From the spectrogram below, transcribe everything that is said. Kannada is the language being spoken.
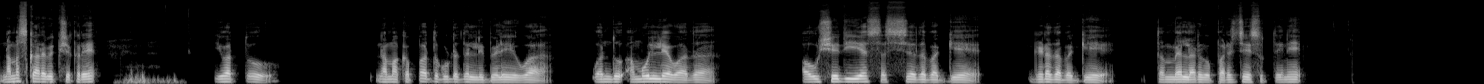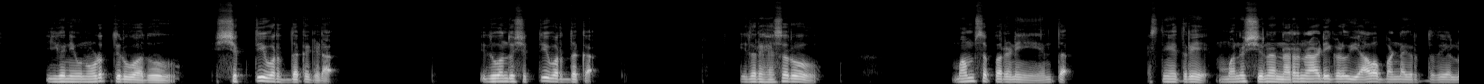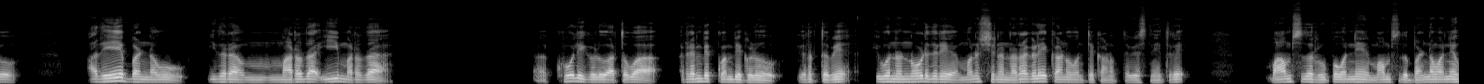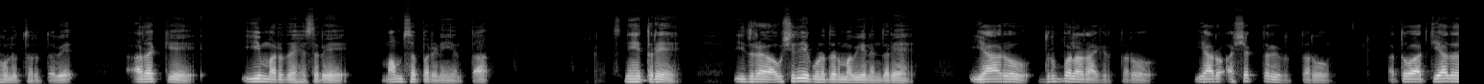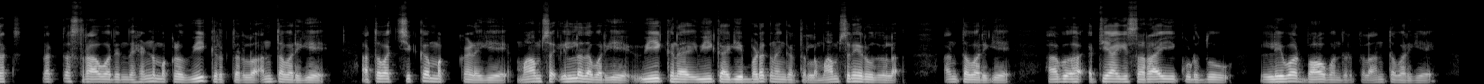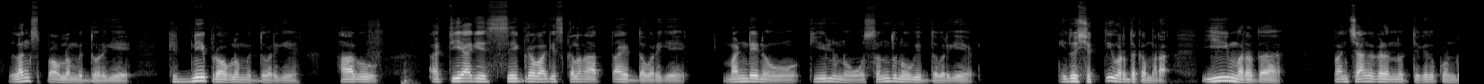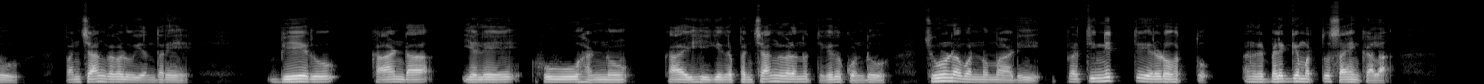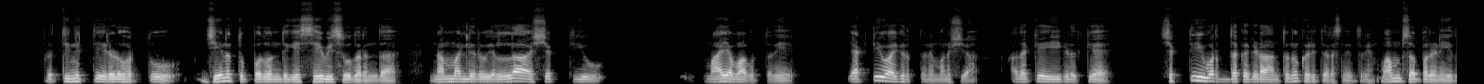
ನಮಸ್ಕಾರ ವೀಕ್ಷಕರೇ. ಇವತ್ತು ನಮ್ಮ ಕಪ್ಪತ್ತ ಗುಡ್ಡದಲ್ಲಿ ಬೆಳೆಯುವ ಒಂದು ಅಮೂಲ್ಯವಾದ ಔಷಧೀಯ ಸಸ್ಯದ ಬಗ್ಗೆ, ಗಿಡದ ಬಗ್ಗೆ ತಮ್ಮೆಲ್ಲರಿಗೂ ಪರಿಚಯಿಸುತ್ತೇನೆ. ಈಗ ನೀವು ನೋಡುತ್ತಿರುವ ಅದು ಶಕ್ತಿವರ್ಧಕ ಗಿಡ. ಇದು ಒಂದು ಶಕ್ತಿವರ್ಧಕ. ಇದರ ಹೆಸರು ಮಾಂಸಪರ್ಣಿ ಅಂತ. ಸ್ನೇಹಿತರೆ, ಮನುಷ್ಯನ ನರನಾಡಿಗಳು ಯಾವ ಬಣ್ಣ ಇರುತ್ತದೆಯಲ್ಲೋ ಅದೇ ಬಣ್ಣವು ಇದರ ಮರದ, ಈ ಮರದ ಕೋಲಿಗಳು ಅಥವಾ ರೆಂಬೆ ಕೊಂಬೆಗಳು ಇರುತ್ತವೆ. ಇವನ್ನು ನೋಡಿದರೆ ಮನುಷ್ಯನ ನರಗಳೇ ಕಾಣುವಂತೆ ಕಾಣುತ್ತವೆ ಸ್ನೇಹಿತರೆ. ಮಾಂಸದ ರೂಪವನ್ನೇ, ಮಾಂಸದ ಬಣ್ಣವನ್ನೇ ಹೋಲುತ್ತಿರುತ್ತವೆ. ಅದಕ್ಕೆ ಈ ಮರದ ಹೆಸರೇ ಮಾಂಸಪರ್ಣಿ ಅಂತ. ಸ್ನೇಹಿತರೆ, ಇದರ ಔಷಧೀಯ ಗುಣಧರ್ಮವೇನೆಂದರೆ ಯಾರು ದುರ್ಬಲರಾಗಿರ್ತಾರೋ, ಯಾರು ಅಶಕ್ತರಿರುತ್ತಾರೋ ಅಥವಾ ಅತಿಯಾದ ರಕ್ತಸ್ರಾವದಿಂದ ಹೆಣ್ಣು ಮಕ್ಕಳು ವೀಕ್ ಇರ್ತಾರಲ್ಲ ಅಂಥವರಿಗೆ ಅಥವಾ ಚಿಕ್ಕ ಮಕ್ಕಳಿಗೆ ಮಾಂಸ ಇಲ್ಲದವರಿಗೆ ವೀಕ್ನ ವೀಕಾಗಿ ಬಡಕನಂಗಿರ್ತಾರಲ್ಲ ಮಾಂಸನೇ ಇರುವುದಿಲ್ಲ ಅಂಥವರಿಗೆ ಹಾಗೂ ಅತಿಯಾಗಿ ಸರಾಯಿ ಕುಡಿದು ಲಿವರ್ ಬಾವು ಬಂದಿರುತ್ತಲ್ಲ ಅಂಥವರಿಗೆ ಲಂಗ್ಸ್ ಪ್ರಾಬ್ಲಮ್ ಇದ್ದವರಿಗೆ ಕಿಡ್ನಿ ಪ್ರಾಬ್ಲಮ್ ಇದ್ದವರಿಗೆ ಹಾಗೂ ಅತಿಯಾಗಿ ಶೀಘ್ರವಾಗಿ ಸ್ಖಲನ ಆಗ್ತಾ ಇದ್ದವರಿಗೆ, ಮಂಡೆ ನೋವು, ಕೀಲು ನೋವು, ಸಂದು ನೋವು ಇದ್ದವರಿಗೆ ಇದು ಶಕ್ತಿವರ್ಧಕ ಮರ. ಈ ಮರದ ಪಂಚಾಂಗಗಳನ್ನು ತೆಗೆದುಕೊಂಡು ಪಂಚಾಂಗಗಳು ಎಂದರೆ ಬೇರು, ಕಾಂಡ, ಎಲೆ, ಹೂವು, ಹಣ್ಣು, ಕಾಯಿ ಹೀಗೆ ಪಂಚಾಂಗಗಳನ್ನು ತೆಗೆದುಕೊಂಡು ಚೂರ್ಣವನ್ನು ಮಾಡಿ ಪ್ರತಿನಿತ್ಯ ಎರಡು ಹೊತ್ತು, ಅಂದರೆ ಬೆಳಗ್ಗೆ ಮತ್ತು ಸಾಯಂಕಾಲ ಪ್ರತಿನಿತ್ಯ ಎರಡು ಹೊತ್ತು ಜೇನುತುಪ್ಪದೊಂದಿಗೆ ಸೇವಿಸುವುದರಿಂದ ನಮ್ಮಲ್ಲಿರುವ ಎಲ್ಲ ಶಕ್ತಿಯು ಮಾಯವಾಗುತ್ತದೆ. ಆ್ಯಕ್ಟಿವ್ ಆಗಿರುತ್ತಾನೆ ಮನುಷ್ಯ. ಅದಕ್ಕೆ ಈ ಗಿಡಕ್ಕೆ ಶಕ್ತಿವರ್ಧಕ ಗಿಡ ಅಂತಲೂ ಕರೀತಾರೆ ಸ್ನೇಹಿತರೆ. ಮಾಂಸಪರ್ಣಿ ಇದು.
